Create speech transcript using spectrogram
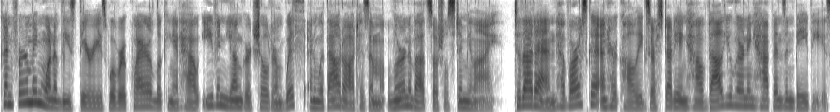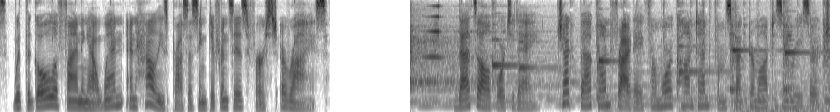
Confirming one of these theories will require looking at how even younger children with and without autism learn about social stimuli. To that end, Chawarska and her colleagues are studying how value learning happens in babies, with the goal of finding out when and how these processing differences first arise. That's all for today. Check back on Friday for more content from Spectrum Autism Research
